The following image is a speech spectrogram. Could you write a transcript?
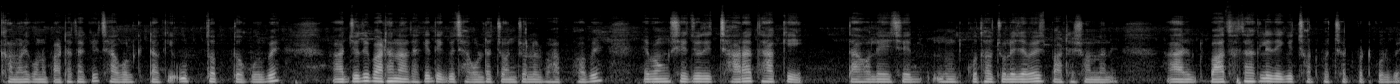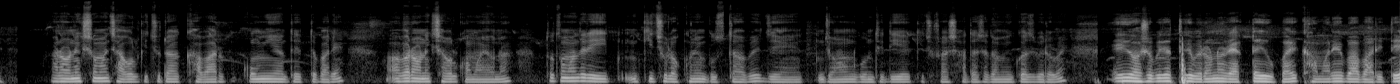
খামারে কোনো পাঠা থাকে, ছাগলটাকে উত্তপ্ত করবে। আর যদি পাঠা না থাকে, দেখবে ছাগলটা চঞ্চলের ভাব হবে এবং সে যদি ছাড়া থাকে, তাহলে সে কোথাও চলে যাবে পাঠার সন্ধানে। আর বাধা থাকলে দেখবি ছটফট ছটফট করবে। আর অনেক সময় ছাগল কিছুটা খাবার কমিয়ে দিতে পারে, আবার অনেক ছাগল কমায়ও না। তো তোমাদের এই কিছু লক্ষণে বুঝতে হবে যে জননগ্রন্থি দিয়ে কিছুটা সাদা সাদা মিউকাস বেরোবে। এই অসুবিধার থেকে বেরোনোর একটাই উপায় খামারে বা বাড়িতে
